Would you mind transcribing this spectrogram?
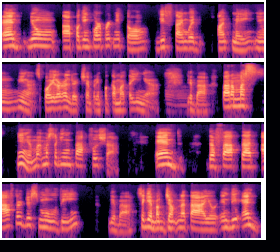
And yung uh, paging corporate nito, this time with Aunt May, yung yun nga, spoiler alert, syempre yung pagkamatay niya, mm-hmm. 'di ba? Para mas yun nga, mas naging impactful siya. And the fact that after this movie, 'di ba? Sige, mag-jump na tayo. In the end,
